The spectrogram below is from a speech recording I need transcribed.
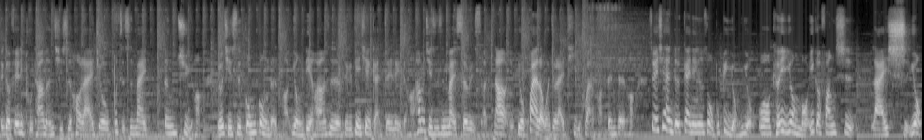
这个飞利浦他们其实后来就不只是卖灯具哈，尤其是公共的哈用电，好像是这个电线杆这一类的哈，他们其实是卖 service 啊。那有坏了我就来替换哈，等等哈。所以现在的概念就是说，我不必拥有，我可以用某一个方式。来使用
